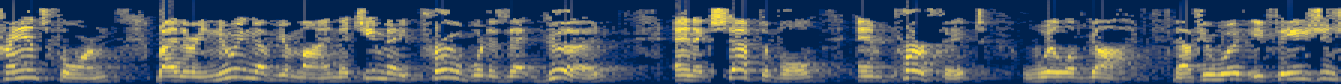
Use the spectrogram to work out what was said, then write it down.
transformed by the renewing of your mind, that ye may prove what is that good and acceptable and perfect will of God. Now, if you would, Ephesians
